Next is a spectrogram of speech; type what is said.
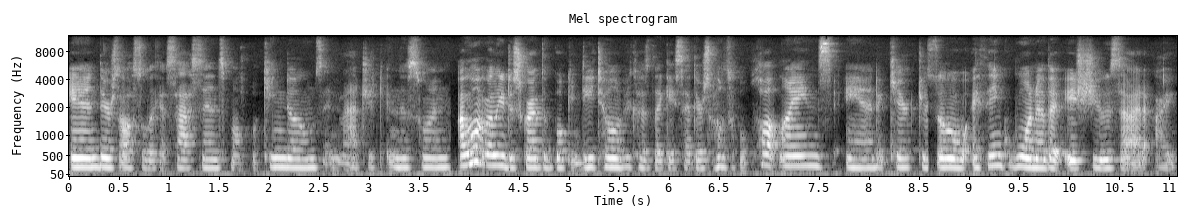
And there's also like assassins, multiple kingdoms, and magic in this one. I won't really describe the book in detail because like I said, there's multiple plot lines and characters. So I think one of the issues that I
